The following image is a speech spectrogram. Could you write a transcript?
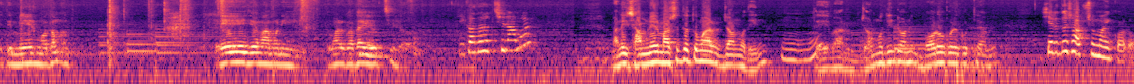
এতে মেয়ের মতামত? এই যে মামনি তোমার কথাই হচ্ছিল। কি কথা হচ্ছিল আমার? মানে সামনের মাসে তো তোমার জন্মদিন। তো এবার জন্মদিনটা অনেক বড় করে করতে হবে। সেটা তো সব সময় করো।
